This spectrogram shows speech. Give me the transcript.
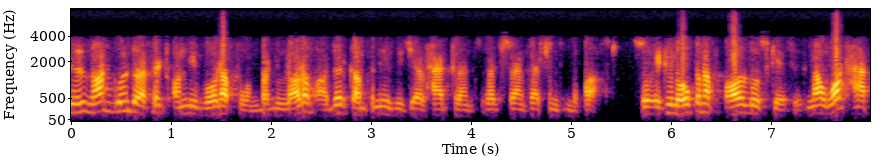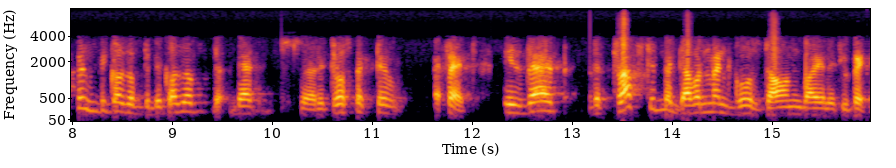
is not going to affect only Vodafone, but a lot of other companies which have had trans, such transactions in the past. So it will open up all those cases. Now, what happens because of that uh, retrospective effect is that the trust in the government goes down by a little bit.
